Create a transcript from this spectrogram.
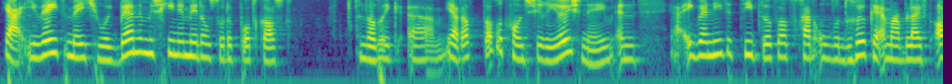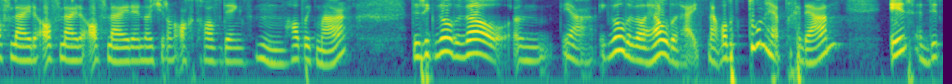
ja, je weet een beetje hoe ik ben misschien inmiddels door de podcast. En dat ik um, ja, dat, dat ook gewoon serieus neem. En ja, ik ben niet het type dat dat gaat onderdrukken en maar blijft afleiden, afleiden, afleiden. En dat je dan achteraf denkt, hmm, had ik maar. Dus ik wilde wel, een, ja, ik wilde wel helderheid. Nou, wat ik toen heb gedaan is, en dit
